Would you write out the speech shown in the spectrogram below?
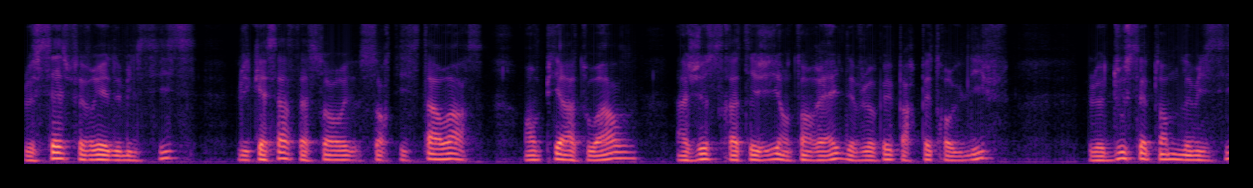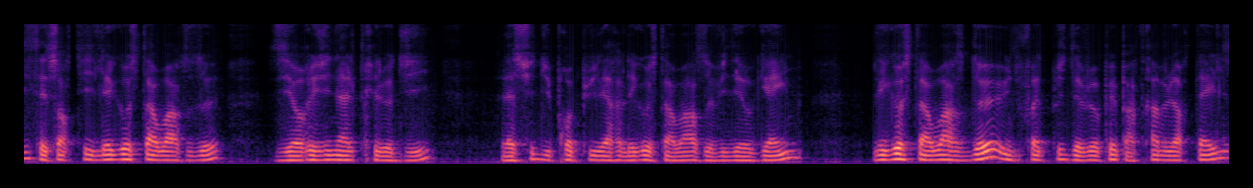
Le 16 février 2006, LucasArts a sorti Star Wars Empire at Wars, un jeu de stratégie en temps réel développé par Petroglyph. Le 12 septembre 2006 est sorti Lego Star Wars 2, The Original Trilogy, la suite du populaire Lego Star Wars The Video Game. Lego Star Wars 2, une fois de plus développé par Traveler Tales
